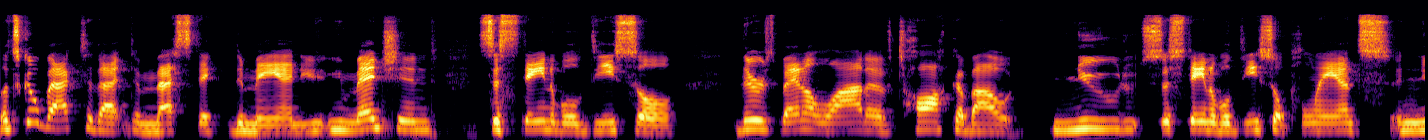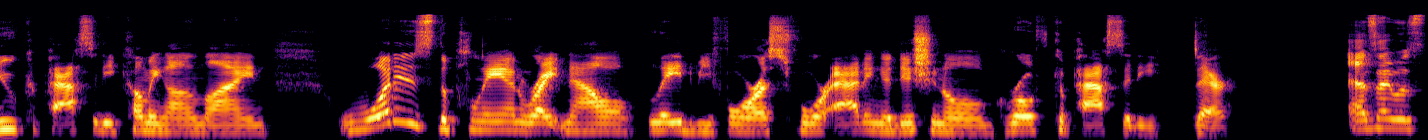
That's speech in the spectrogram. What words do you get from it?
Let's go back to that domestic demand. You, you mentioned sustainable diesel. There's been a lot of talk about new sustainable diesel plants and new capacity coming online What is the plan right now laid before us for adding additional growth capacity there? As I was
